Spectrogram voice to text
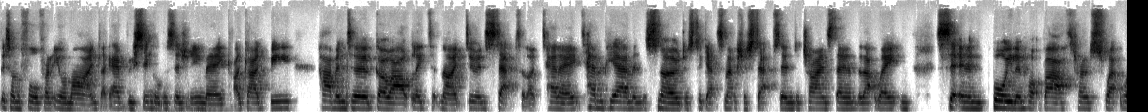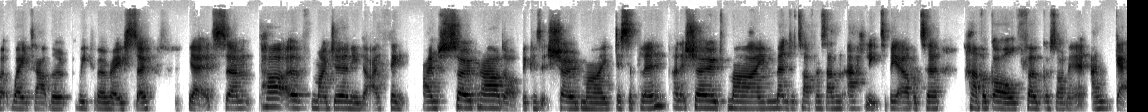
it's on the forefront of your mind. Like every single decision you make. Like I'd be having to go out late at night doing steps at like 10 8, 10 p.m. in the snow just to get some extra steps in to try and stay under that weight and sitting in boiling hot baths trying to sweat weight out the week of a race. So yeah, it's um, part of my journey that I think I'm so proud of because it showed my discipline and it showed my mental toughness as an athlete to be able to have a goal, focus on it, and get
